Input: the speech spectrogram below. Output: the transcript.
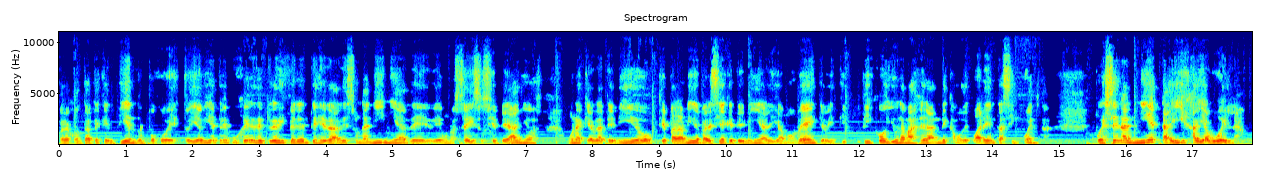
para contarte que entiendo un poco esto. Y había tres mujeres de tres diferentes edades. Una niña de, de unos seis o siete años, una que habrá tenido, que para mí me parecía que tenía, digamos, 20, 20 pico y una más grande como de 40, 50. Pues eran nieta, hija y abuela.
